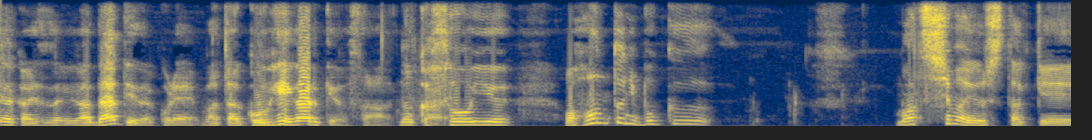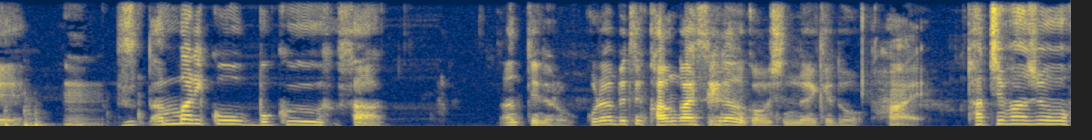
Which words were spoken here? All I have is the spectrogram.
なんか、そななんていうのこれ、また語弊があるけどさ、なんかそういう、まあ、本当に僕、松島義武、うん。ずあんまりこう、僕さ、なんていうんだろう。これは別に考えすぎなのかもしれないけど、はい。立場上、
